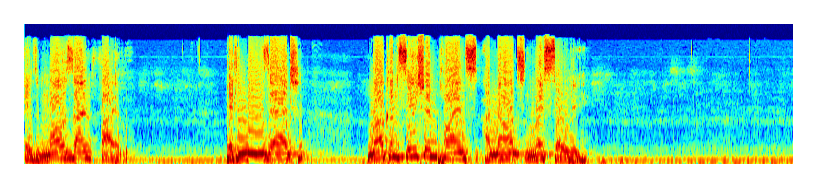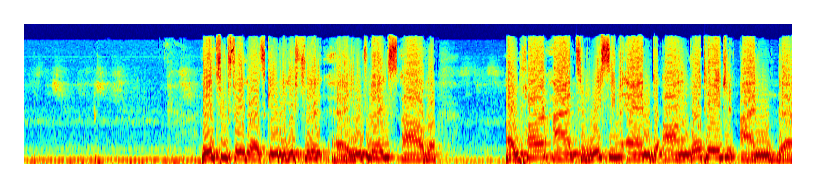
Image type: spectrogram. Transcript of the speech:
is more than 5. It means that more compensation points are not necessary. These two figures give the influ- uh, influence of of power at receiving end on voltage and uh,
